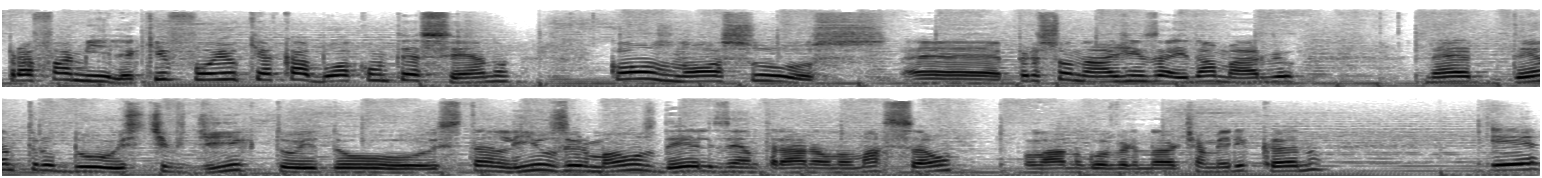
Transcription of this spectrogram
para a família, que foi o que acabou acontecendo com os nossos é, personagens aí da Marvel, né? Dentro do Steve Ditko e do Stan Lee, os irmãos deles entraram numa ação lá no governo norte-americano e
